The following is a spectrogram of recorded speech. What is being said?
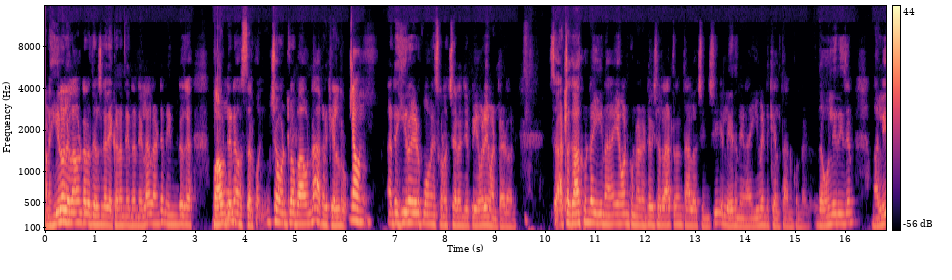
మన హీరోలు ఎలా ఉంటారో తెలుసు కదా ఎక్కడన్నా ఏదైనా వెళ్ళాలంటే నిండుగా బాగుంటేనే వస్తారు. కొంచెం ఒంట్లో బాగున్నా అక్కడికి వెళ్ళరు. అంటే హీరో ఏడుపు మొహం వేసుకొని వచ్చారని చెప్పి ఎవడేమంటాడు అని. సో అట్లా కాకుండా ఈయన ఏమనుకున్నాడంటే విశాల్ రాత్రి అంతా ఆలోచించి లేదు నేను ఆ ఈవెంట్కి వెళ్తా అనుకున్నాడు. ద ఓన్లీ రీజన్ మళ్ళీ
